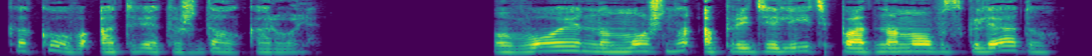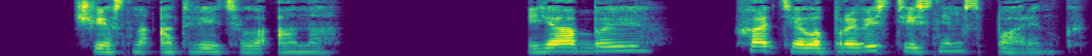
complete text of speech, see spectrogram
Какого ответа ждал король? «Воина можно определить по одному взгляду, честно ответила она. Я бы хотела провести с ним спарринг.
